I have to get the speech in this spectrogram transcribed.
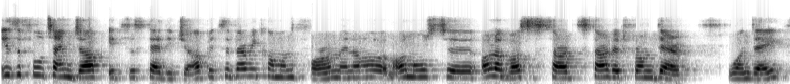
is a full-time job. It's a steady job. It's a very common form, and all, almost uh, all of us start started from there one day.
